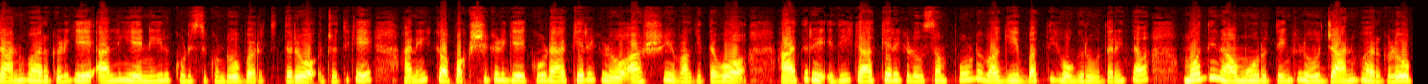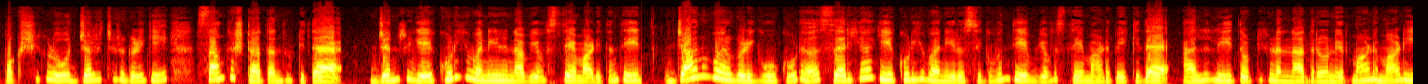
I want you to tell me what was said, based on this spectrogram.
ಜಾನುವಾರುಗಳಿಗೆ ಅಲ್ಲಿಯೇ ನೀರು ಕುಡಿಸಿಕೊಂಡು ಬರುತ್ತಿದ್ದರು. ಜೊತೆಗೆ ಅನೇಕ ಪಕ್ಷಿಗಳಿಗೆ ಕೂಡ ಕೆರೆಗಳು ಆಶ್ರಯವಾಗಿದ್ದವು. ಆದರೆ ಇದೀಗ ಕೆರೆಗಳು ಸಂಪೂರ್ಣವಾಗಿ ಬತ್ತಿ ಹೋಗಿರುವುದರಿಂದ ಮುಂದಿನ ಮೂರು ತಿಂಗಳು ಜಾನುವಾರುಗಳು, ಪಕ್ಷಿಗಳು, ಜಲಚರಗಳಿಗೆ ಸಂಕಷ್ಟ ತಂದೊಡ್ಡಿದೆ ಜನರಿಗೆ ಕುಡಿಯುವ ನೀರಿನ ವ್ಯವಸ್ಥೆ ಮಾಡಿದಂತೆ ಜಾನುವಾರುಗಳಿಗೂ ಕೂಡ ಸರಿಯಾಗಿ ಕುಡಿಯುವ ನೀರು ಸಿಗುವಂತೆ ವ್ಯವಸ್ಥೆ ಮಾಡಬೇಕಿದೆ. ಅಲ್ಲಲ್ಲಿ ತೊಟ್ಟಿಗಳನ್ನಾದರೂ ನಿರ್ಮಾಣ ಮಾಡಿ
